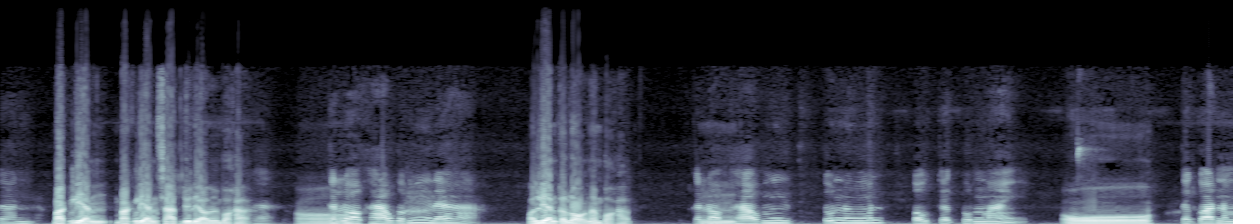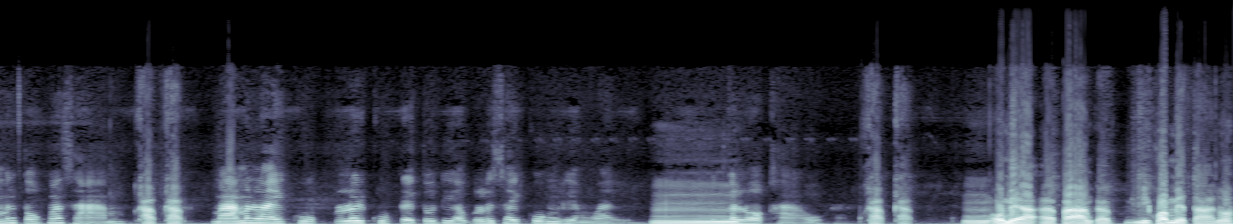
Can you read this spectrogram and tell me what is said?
กัน มักเลี้ยงมักเลี้ยงสัตว์อยู่แล้วแม่นบ่ครับ ค่ะ อ๋อกระรอกขาวก็มีนะค่ะอ๋อเลี้ยงกระรอกนํบ่ครับ กระรอกอืมขาวมีต้นหนึ่งมันตกจากต้นไม้อ๋อแต่ก่อนน่ะมันตกมาสามครับครับหมามันไล่คูบเลยคูบแต่ตัวเดียวก็เลยใช้กรงเลี้ยงไว้อืเป็นมกระรอกขาวค่ะครับครับอืมโอ้แม่อ่าป้าอามก็มีความเมตตาเนาะ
